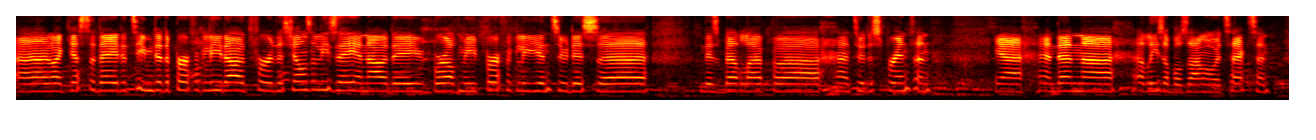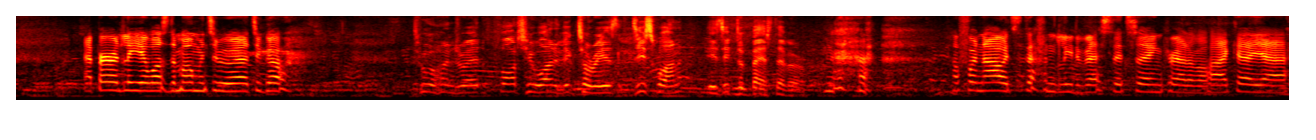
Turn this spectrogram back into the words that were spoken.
uh, like yesterday, the team did a perfect lead out for the Champs Elysees, and now they brought me perfectly into this uh, this bad lap uh, and to the sprint. And yeah, and then uh, Elisa Balsamo attacked, and apparently it was the moment to to go. 241 victories. This one is it the best ever? for now it's definitely the best it's uh, incredible like uh, yeah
